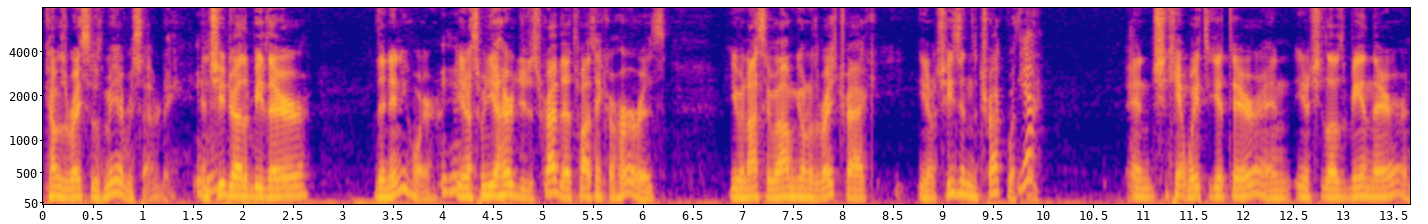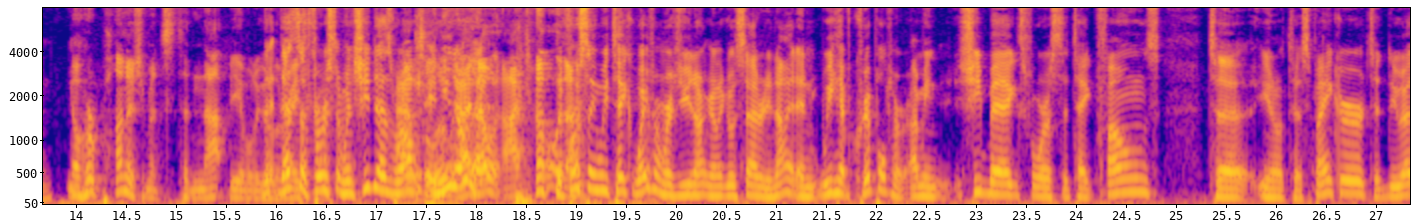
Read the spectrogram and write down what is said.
comes to races with me every Saturday, Mm-hmm. and she'd rather be there than anywhere. You know, so when you heard you describe that, that's what I think of her is. You and I say, "Well, I'm going to the racetrack." You know, she's in the truck with Yeah. me, and she can't wait to get there, and you know, she loves being there. And No, her punishment's to not be able to go. th- to the that's the racetrack. first when she does wrong, Absolutely, and you know I that. know. it. I know. the it. first thing we take away from her is you're not going to go Saturday night, and we have crippled her. I mean, she begs for us to take phones, to you know, to spank her, to do uh,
